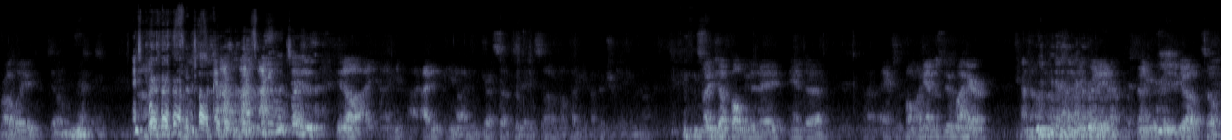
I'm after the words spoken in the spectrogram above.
probably till. Sunday. That's pretty legit. Just, You know, I, I, you know, I didn't, you know, I didn't dress up today, so I don't know if I can get my picture taken or not. Somebody Jeff called me today and, uh, uh, answered the phone like, I'm just doing my hair. You know, Get ready, to- trying to get ready to go, so,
